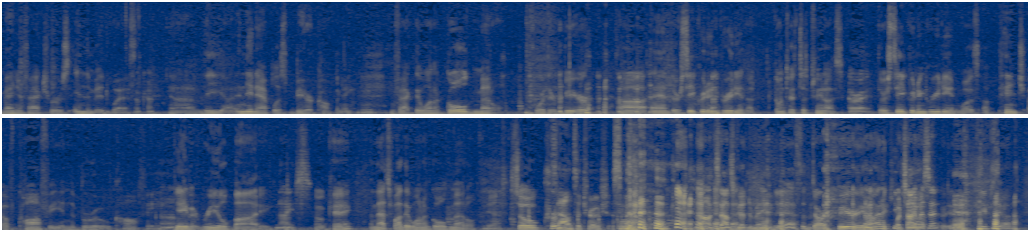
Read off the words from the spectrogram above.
manufacturers in the Midwest, Okay. uh, the uh, Indianapolis Beer Company. In fact, they won a gold medal for their beer, uh, and their secret ingredient, uh, don't touch this between us, All right. their secret ingredient was a pinch of coffee in the brew. Coffee. Uh, Gave it real body. Nice. Okay? And that's why they won a gold medal. Yeah. So Kurt. Sounds atrocious. No, it sounds good to me. Yeah, it's a dark beer, you know, and it keeps What time is it? Yeah, it keeps you up.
